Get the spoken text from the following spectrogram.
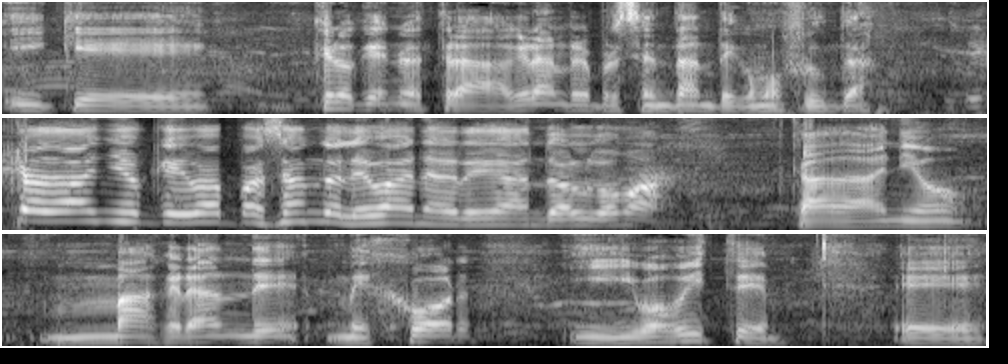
y que creo que es nuestra gran representante como fruta. Y cada año que va pasando le van agregando algo más. Cada año más grande, mejor. Y vos viste, eh,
